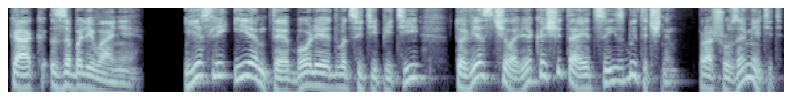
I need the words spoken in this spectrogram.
как заболевание. Если ИМТ более 25, то вес человека считается избыточным. Прошу заметить,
